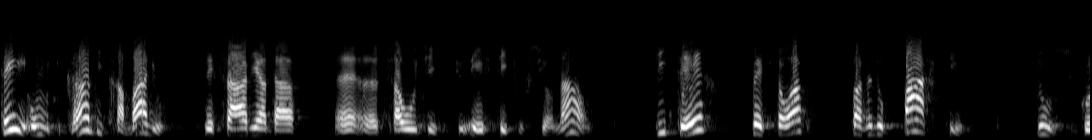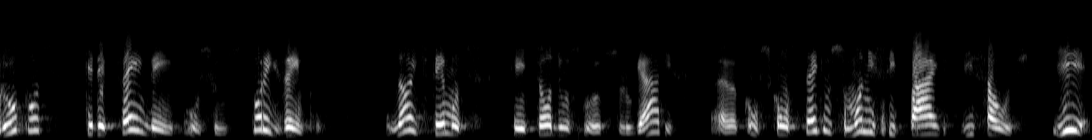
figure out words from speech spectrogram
tem um grande trabalho nessa área da eh, eh saúde institucional, de ter pessoas fazendo parte dos grupos que defendem o SUS. Por exemplo, nós temos em todos os lugares uh, os conselhos municipais de saúde. E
